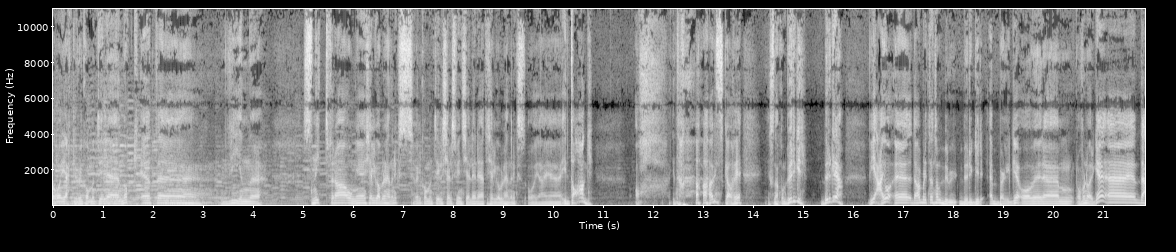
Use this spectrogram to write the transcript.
og hjertelig velkommen til eh, nok et uh, vinsnitt fra unge Kjell Gabriel Henriks. Velkommen til Kjell Svinkjeller. Jeg heter Kjell Gabriel Henriks, og jeg uh, I dag Åh, i dag skal vi snakke om burger. Burger, ja. Vi er jo, uh, Det har blitt en sånn burgerbølge over, over Norge. det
